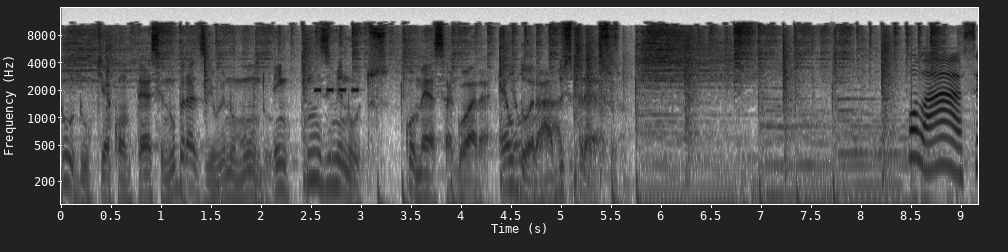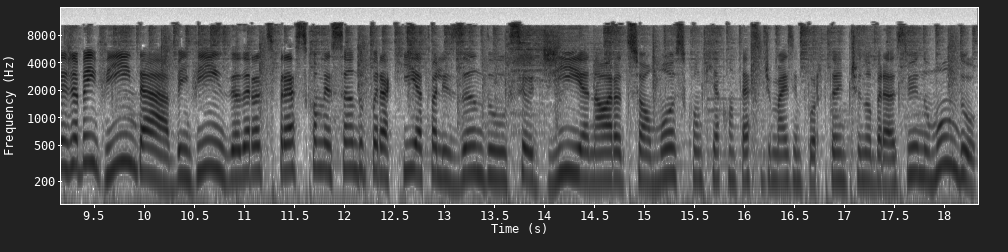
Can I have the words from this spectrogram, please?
Tudo o que acontece no Brasil e no mundo em 15 minutos. Começa agora Eldorado Expresso. Olá, seja bem-vinda, bem-vindo. Eldorado Expresso começando por aqui, atualizando o seu dia na hora do seu almoço com o que acontece de mais importante no Brasil e no mundo.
